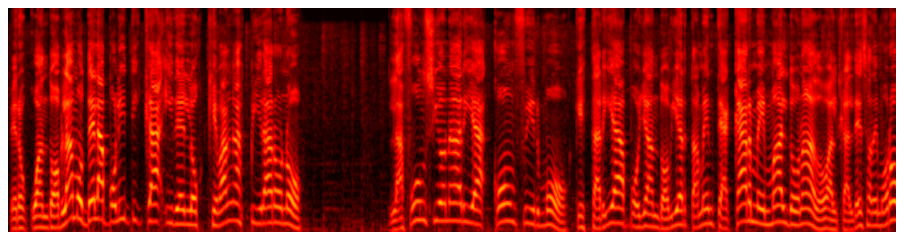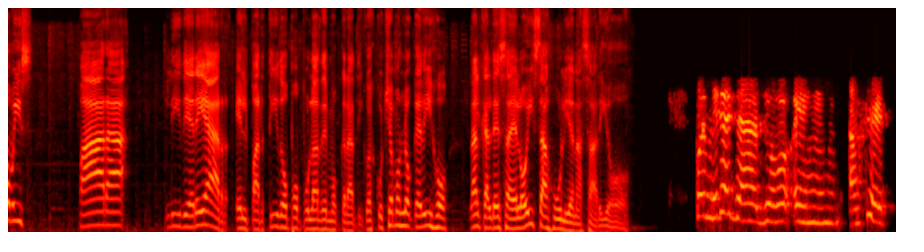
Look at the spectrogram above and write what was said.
Pero cuando hablamos de la política y de los que van a aspirar o no, la funcionaria confirmó que estaría apoyando abiertamente a Carmen Maldonado, alcaldesa de Morovis, para liderear el Partido Popular Democrático. Escuchemos lo que dijo la alcaldesa de Loíza, Julia Nazario. Pues mira, ya yo en hace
